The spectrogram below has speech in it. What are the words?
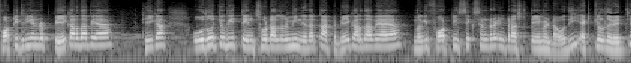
4300 ਪੇ ਕਰਦਾ ਪਿਆ। ਆ ਠੀਕ ਆ? ਉਦੋਂ ਚੋਂ ਵੀ 300 ਡਾਲਰ ਮਹੀਨੇ ਦਾ ਘੱਟ ਪੇ ਕਰਦਾ ਪਿਆ ਆ। ਮਤਲਬ ਕਿ 4600 ਇੰਟਰਸਟ ਪੇਮੈਂਟ ਆ ਉਹਦੀ ਐਕਚੁਅਲ ਦੇ ਵਿੱਚ।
